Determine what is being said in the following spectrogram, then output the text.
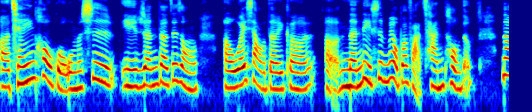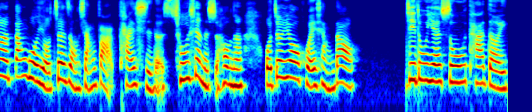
呃前因后果，我们是以人的这种。呃，微小的一个呃能力是没有办法参透的。那当我有这种想法开始的出现的时候呢，我就又回想到基督耶稣他的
